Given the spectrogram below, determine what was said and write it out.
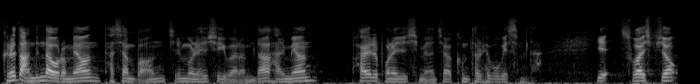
그래도 안 된다 그러면 다시 한번 질문을 해주시기 바랍니다. 아니면 파일을 보내주시면 제가 검토를 해보겠습니다. 예, 수고하십시오.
